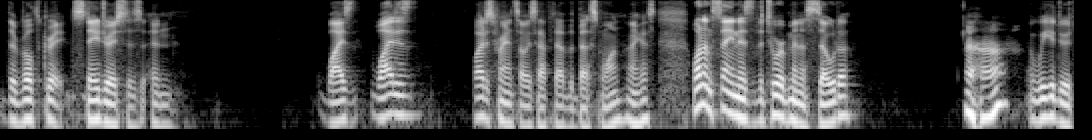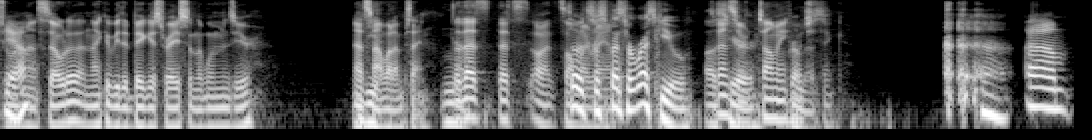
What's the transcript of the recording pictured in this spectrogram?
they're both great stage races, and why is why does why does France always have to have the best one? I guess what I'm saying is the Tour of Minnesota. Uh huh. We could do a Tour Yeah. of Minnesota, and that could be the biggest race in the women's year. That's not what I'm saying. So that's that's uh, that's all So, my so rants. Spencer, rescue us Spencer, here. tell me from what you think. Um,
